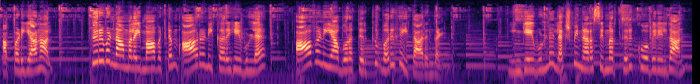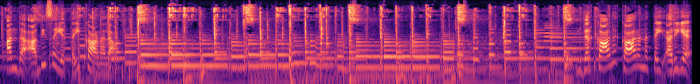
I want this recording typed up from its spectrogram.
அப்படியானால் திருவண்ணாமலை மாவட்டம் ஆரணிக்கருகே உள்ள ஆவணியாபுரத்திற்கு வருகை தாருங்கள். இங்கே உள்ள லக்ஷ்மி நரசிம்மர் திருக்கோவிலில்தான் அந்த அதிசயத்தை காணலாம். இதற்கான காரணத்தை அறிய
